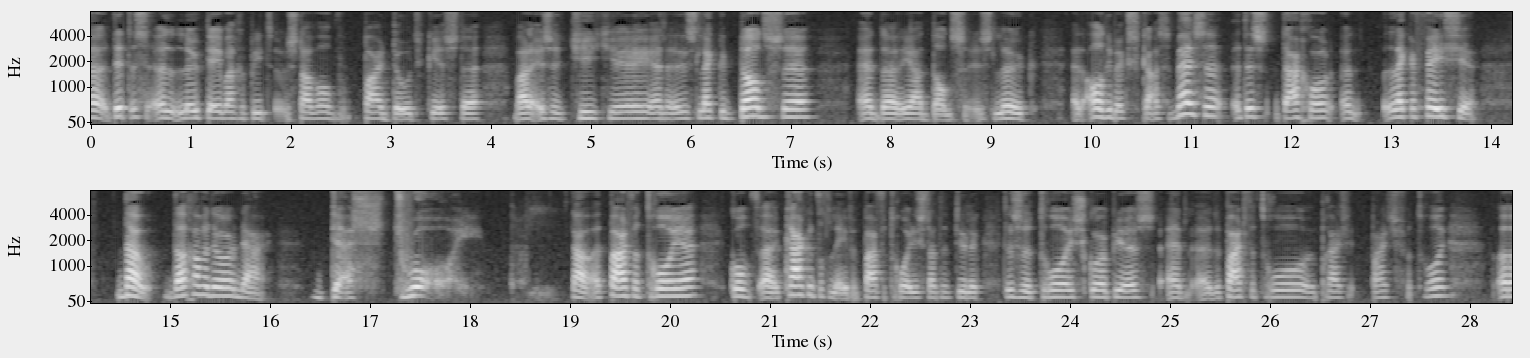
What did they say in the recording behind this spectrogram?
Uh, dit is een leuk themagebied. Er staan wel een paar doodkisten. Maar er is een DJ en er is lekker dansen. En ja, dansen is leuk. En al die Mexicaanse mensen. Het is daar gewoon een lekker feestje. Nou, dan gaan we door naar Destroy. Nou, het paard van Troje komt uh, kraken tot leven. Het paard van Troje staat natuurlijk tussen Troy, Scorpius en uh, de paard van Troje. Paardje van Troje. Uh,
